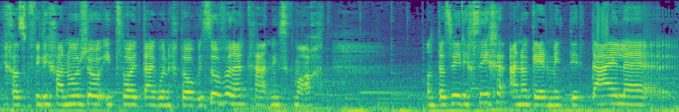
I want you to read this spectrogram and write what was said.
ich habe das Gefühl, ich habe nur schon in zwei Tagen, als ich da bin, so viele Erkenntnisse gemacht. Und das werde ich sicher auch noch gerne mit dir teilen.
